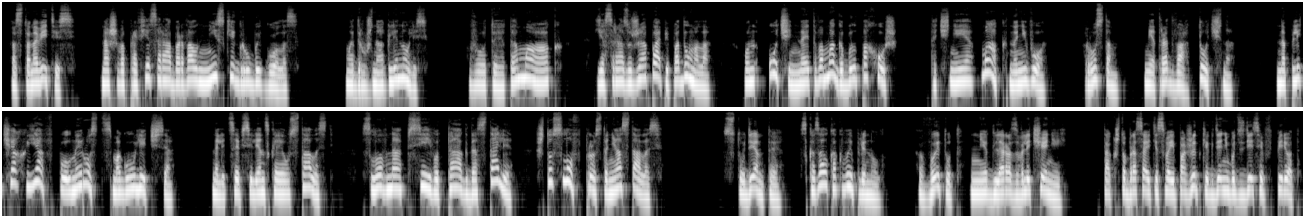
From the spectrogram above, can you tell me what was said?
Остановитесь!» Нашего профессора оборвал низкий грубый голос. Мы дружно оглянулись. Вот это маг! Я сразу же о папе подумала. Он очень на этого мага был похож. Точнее, маг на него. Ростом метра два, точно. На плечах я в полный рост смогу улечься. На лице вселенская усталость. Словно все его так достали, что слов просто не осталось. «Студенты», — сказал, как выплюнул. «Вы тут не для развлечений. Так что бросайте свои пожитки где-нибудь здесь и вперед.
